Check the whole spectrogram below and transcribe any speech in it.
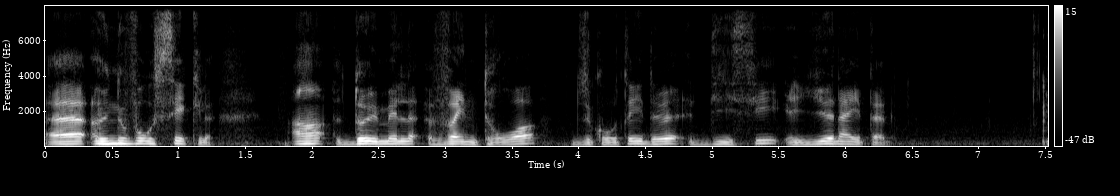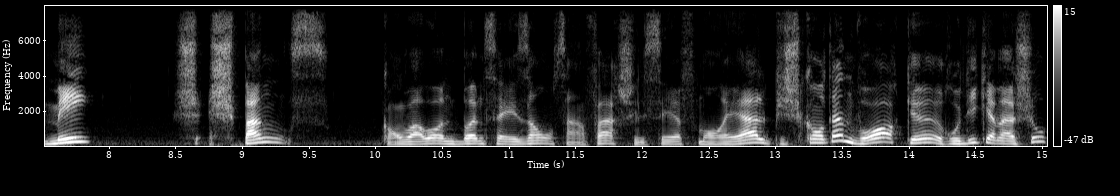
euh, un nouveau cycle en 2023 du côté de DC United. Mais je pense qu'on va avoir une bonne saison sans faire chez le CF Montréal. Puis je suis content de voir que Rudy Camacho,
